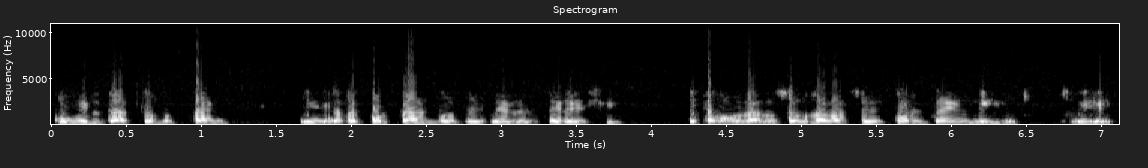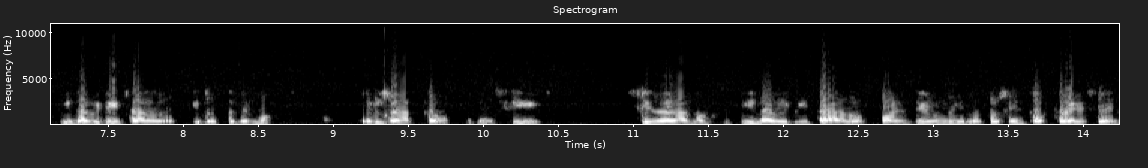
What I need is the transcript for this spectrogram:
con el dato, nos están eh, reportando desde el CERESI, Estamos hablando sobre la base de 41.000 eh, inhabilitados. Aquí lo tenemos el dato en sí, ciudadanos inhabilitados, 41.813,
